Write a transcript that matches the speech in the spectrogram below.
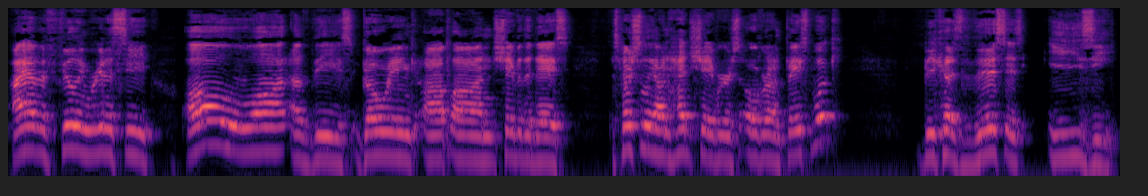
I have a feeling we're going to see a lot of these going up on Shave of the Days, especially on head shavers over on Facebook, because this is easy.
